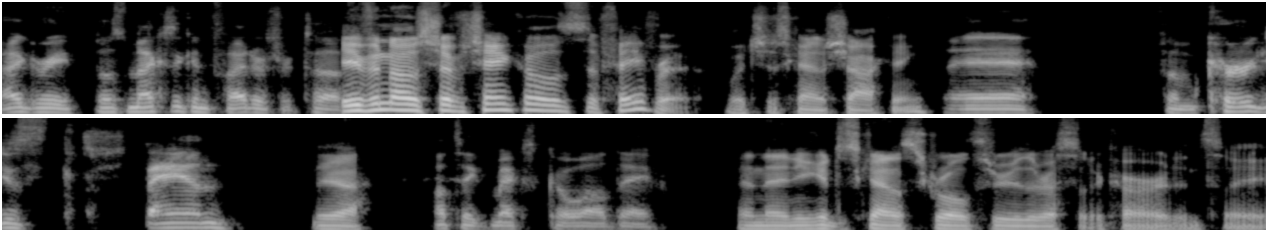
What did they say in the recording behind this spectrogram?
I agree. Those Mexican fighters are tough. Even though Shevchenko is the favorite, which is kind of shocking. Yeah. from Kyrgyzstan, Yeah. I'll take Mexico all day. And then you can just kind of scroll through the rest of the card and say,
